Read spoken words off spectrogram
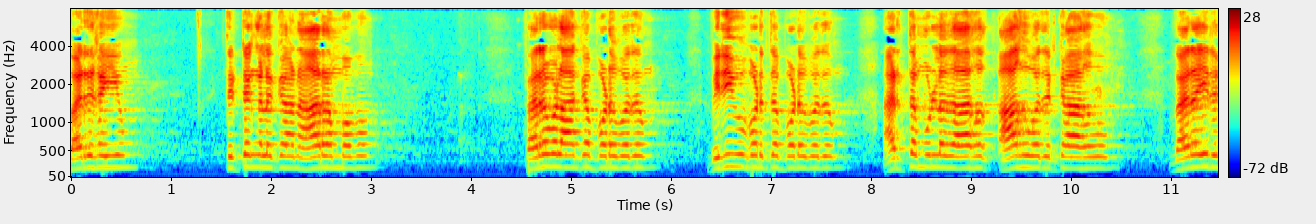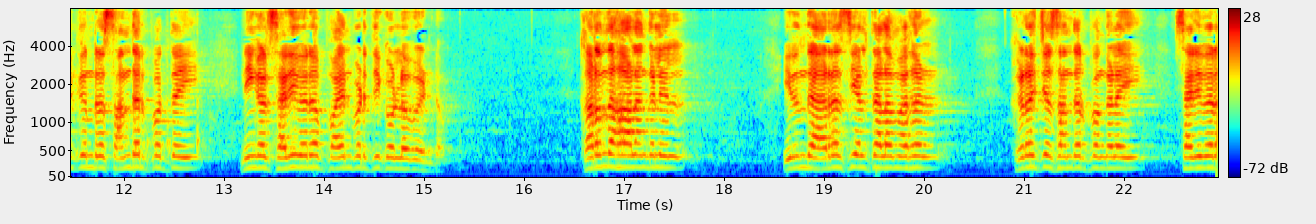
வருகையும் திட்டங்களுக்கான ஆரம்பமும் பரவலாக்கப்படுவதும் விரிவுபடுத்தப்படுவதும் அர்த்தமுள்ளதாக ஆகுவதற்காகவும் வர இருக்கின்ற சந்தர்ப்பத்தை நீங்கள் சரிவர பயன்படுத்தி கொள்ள வேண்டும். கடந்த காலங்களில் இருந்த அரசியல் தலைமைகள் கிடைச்ச சந்தர்ப்பங்களை சரிவர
